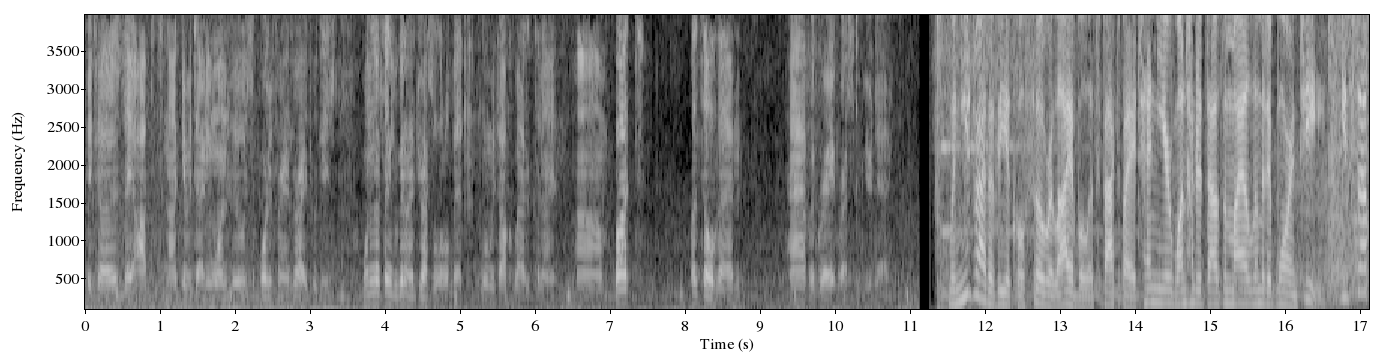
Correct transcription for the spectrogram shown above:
because they opted to not give it to anyone who supported trans rights, which is one of those things we're going to address a little bit when we talk about it tonight. Um, but until then, have a great rest of your day. When you drive a vehicle so reliable it's backed by a 10 year, 100,000 mile limited warranty, you stop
